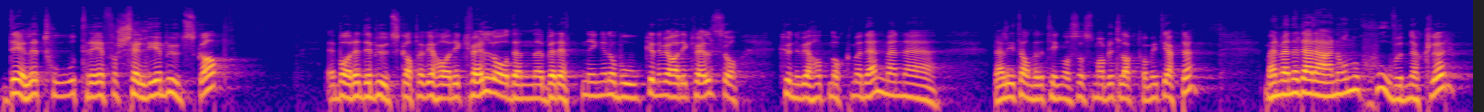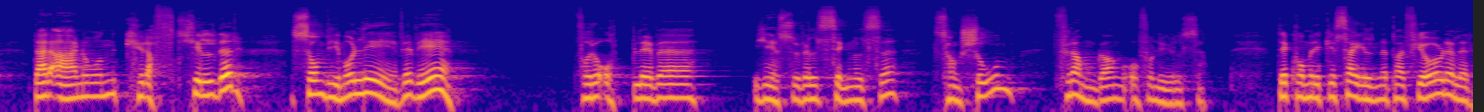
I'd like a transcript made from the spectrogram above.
dele to-tre forskjellige budskap. Eh, bare det budskapet vi har i kveld, og den beretningen og boken vi har i kveld, så kunne vi hatt nok med den, men det er litt andre ting også som har blitt lagt på mitt hjerte. Men venner, der er noen hovednøkler, der er noen kraftkilder som vi må leve ved for å oppleve Jesu velsignelse, sanksjon, framgang og fornyelse. Det kommer ikke seilende på ei fjøl eller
